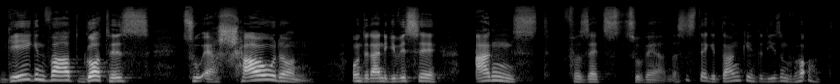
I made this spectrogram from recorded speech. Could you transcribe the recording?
Gegenwart Gottes zu erschaudern und in eine gewisse Angst versetzt zu werden. Das ist der Gedanke hinter diesem Wort.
